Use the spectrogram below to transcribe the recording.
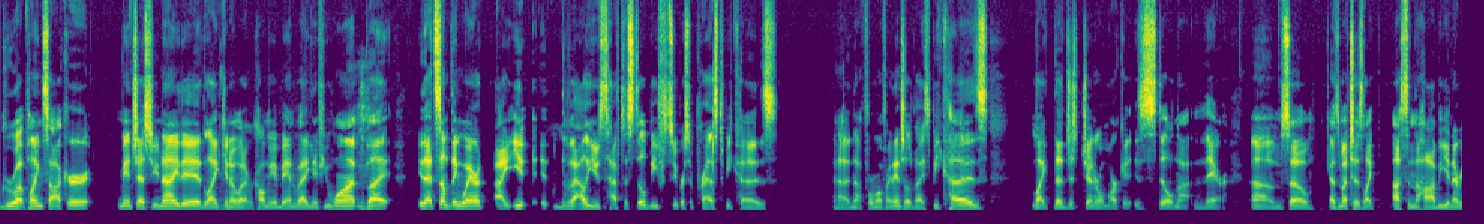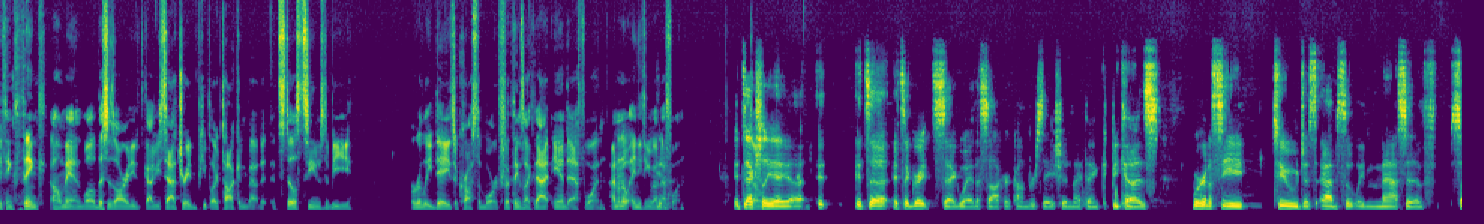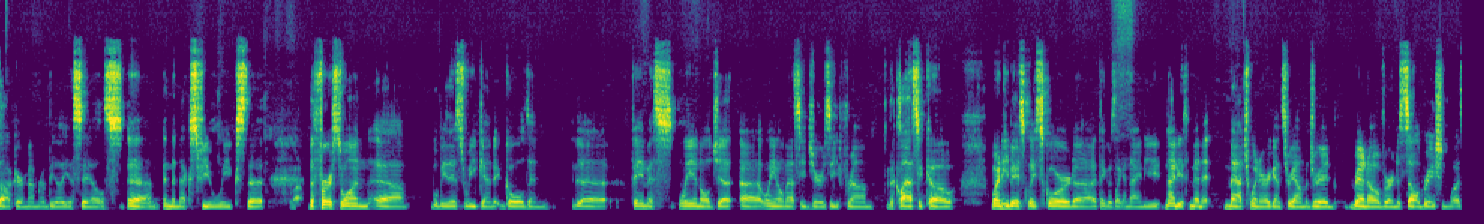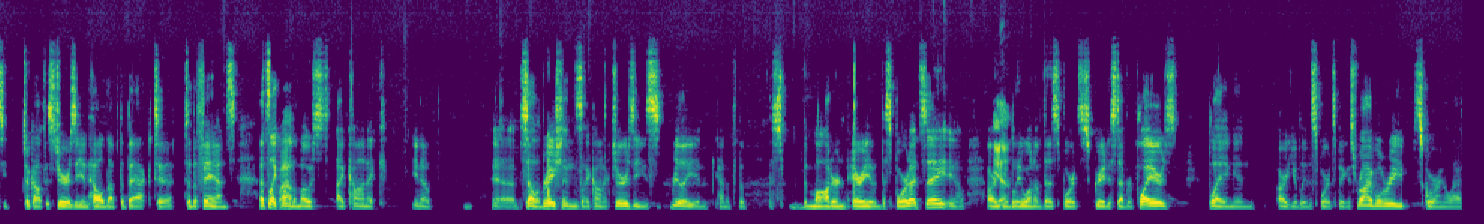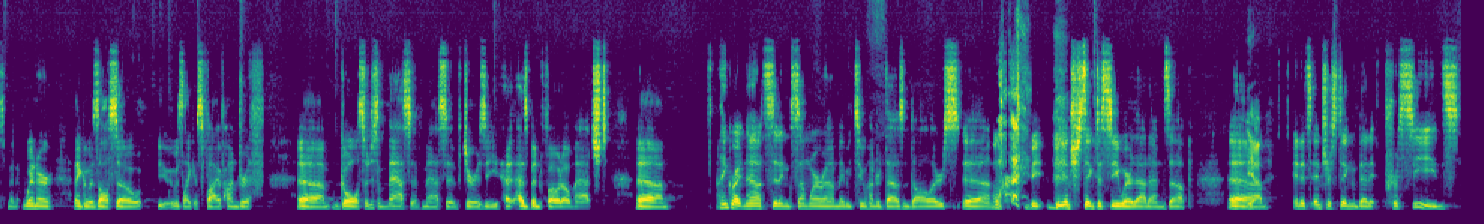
grew up playing soccer, Manchester United, like you know whatever, call me a bandwagon if you want, but that's something where I it, the values have to still be super suppressed because uh, not formal financial advice because like the just general market is still not there. Um, so as much as like us in the hobby and everything think, oh man, well this is already got to be saturated. People are talking about it. It still seems to be early days across the board for things like that and F1. I don't know anything about yeah. F1. It's actually a uh, it, it's a it's a great segue the soccer conversation I think because we're going to see two just absolutely massive soccer memorabilia sales um, in the next few weeks. The wow. the first one uh, will be this weekend at Goldin the famous Lionel Jet, uh, Lionel Messi jersey from the Classico when he basically scored, uh, I think it was like a 90, 90th minute match winner against Real Madrid, ran over, and his celebration was he took off his jersey and held up the back to to the fans. That's like wow. one of the most iconic, you know, uh, celebrations, iconic jerseys, really in kind of the the modern area of the sport. I'd say, you know, arguably yeah. one of the sport's greatest ever players, playing in arguably the sport's biggest rivalry, scoring a last minute winner. I think it was also it was like his 500th um, goal. So just a massive, massive jersey ha- has been photo matched. Um, I think right now it's sitting somewhere around maybe two hundred thousand um, dollars. Be be interesting to see where that ends up. Um, yeah. And it's interesting that it precedes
